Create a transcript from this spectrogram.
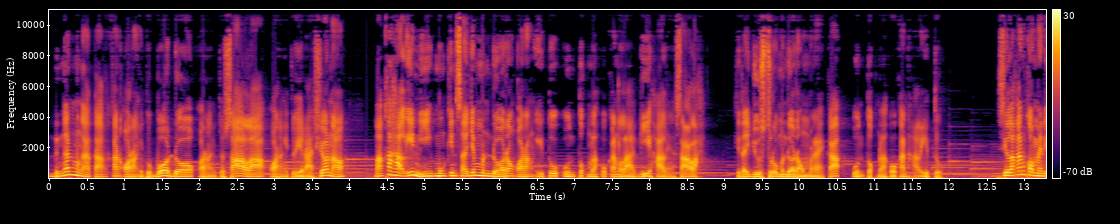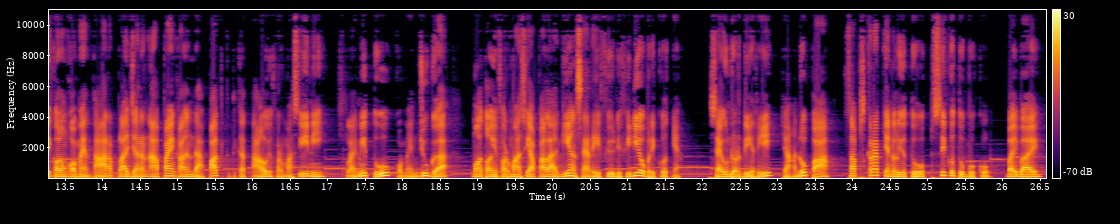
dengan mengatakan orang itu bodoh, orang itu salah, orang itu irasional, maka hal ini mungkin saja mendorong orang itu untuk melakukan lagi hal yang salah. Kita justru mendorong mereka untuk melakukan hal itu. Silahkan komen di kolom komentar pelajaran apa yang kalian dapat ketika tahu informasi ini. Selain itu, komen juga mau tahu informasi apa lagi yang saya review di video berikutnya. Saya undur diri, jangan lupa subscribe channel YouTube Sikutu Buku. Bye bye.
